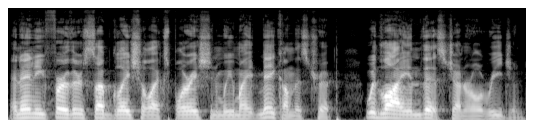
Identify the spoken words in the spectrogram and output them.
and any further subglacial exploration we might make on this trip would lie in this general region.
